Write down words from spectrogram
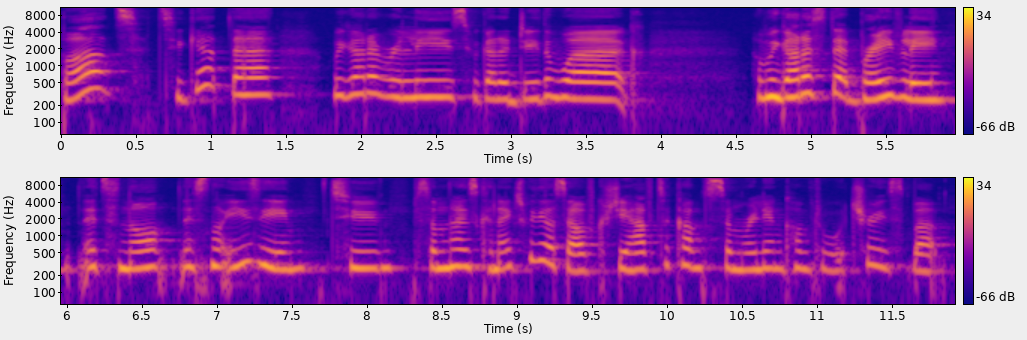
But to get there, we got to release, we got to do the work, and we got to step bravely. It's not it's not easy to sometimes connect with yourself because you have to come to some really uncomfortable truths, but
